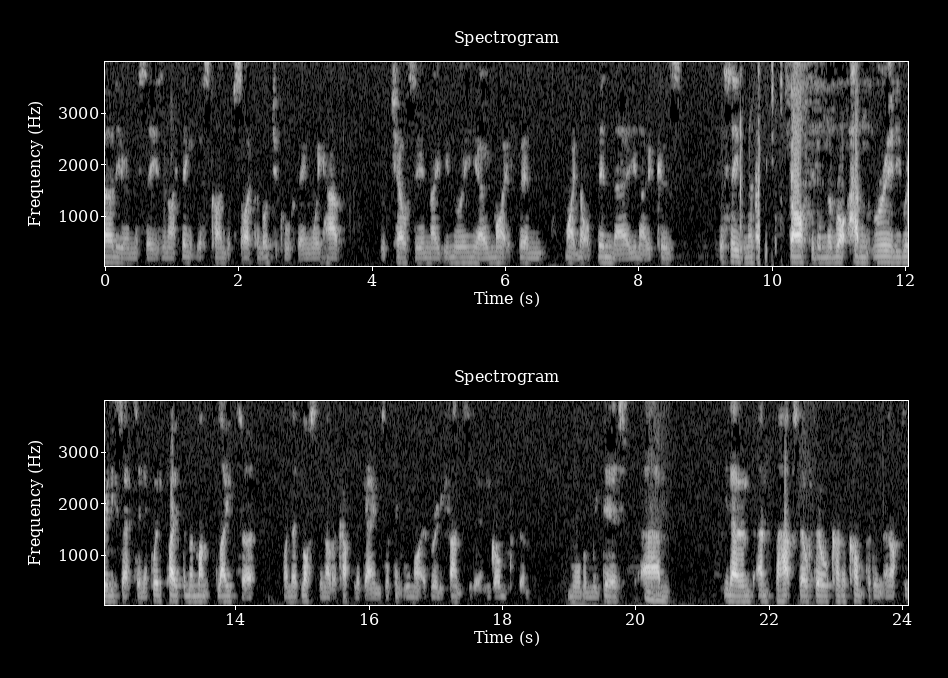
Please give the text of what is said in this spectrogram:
earlier in the season, I think this kind of psychological thing we have with Chelsea and maybe Mourinho might have been might not have been there, you know, because the season had only just started and the rot hadn't really really set in. If we'd played them a month later, when they'd lost another couple of games, I think we might have really fancied it and gone for them more than we did. Um, you know, and, and perhaps they'll feel kind of confident enough to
